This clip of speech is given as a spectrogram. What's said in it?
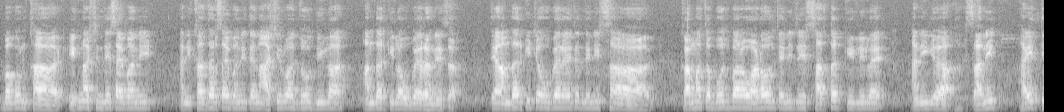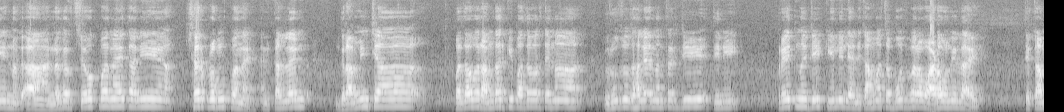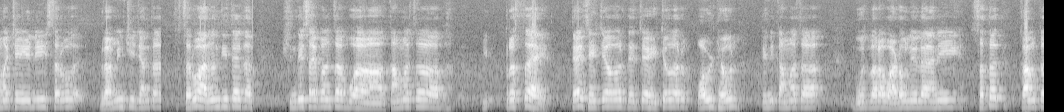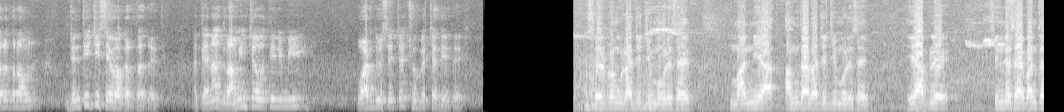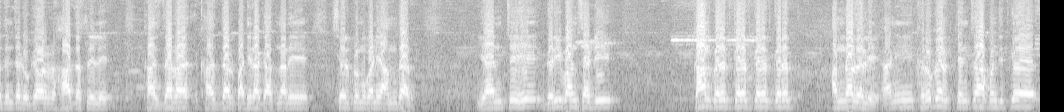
बघून खा एकनाथ शिंदेसाहेबांनी आणि खासदार साहेबांनी त्यांना आशीर्वाद जो दिला आमदारकीला उभ्या राहण्याचा. त्या आमदारकीच्या उभ्या राहायच्या त्यांनी सा कामाचा बोजबारा वाढवून त्यांनी जे सार्थक केलेलं आहे. आणि स्थानिक आहेत ते नग नगरसेवक पण आहेत आणि शहरप्रमुख पण आहे. आणि कल्याण ग्रामीणच्या पदावर आमदारकी पदावर त्यांना रुजू झाल्यानंतर जे त्यांनी प्रयत्न जे केलेले आणि कामाचा बोजबारा वाढवलेला आहे त्या कामाच्या येणे सर्व ग्रामीणची जनता सर्व आनंदित आहेत. शिंदेसाहेबांचा शिंदे साहेबांचा ब- कामाचं प्रस्त आहे. त्याच ह्याच्यावर त्यांच्या ह्याच्यावर पाऊल ठेवून त्यांनी कामाचा बोजबारा वाढवलेला आहे आणि सतत काम करत राहून जनतेची सेवा करतात आहेत. त्यांना ग्रामीणच्या वतीने मी वाढदिवसाच्या शुभेच्छा देत आहे. शहरप्रमुख राजेजी मोरे साहेब माननीय आमदार राजेशजी मोरे साहेब हे आपले शिंदे साहेबांचा त्यांच्या डोक्यावर हात असलेले खासदार खासदार पाठीराखा असणारे शहरप्रमुख आणि आमदार यांचे हे गरिबांसाठी काम करत करत करत करत आमदार झाले. आणि खरोखर त्यांचं आपण जितकं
